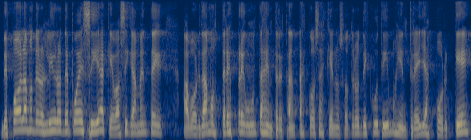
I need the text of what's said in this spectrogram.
Después hablamos de los libros de poesía que básicamente abordamos tres preguntas entre tantas cosas que nosotros discutimos y entre ellas por qué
